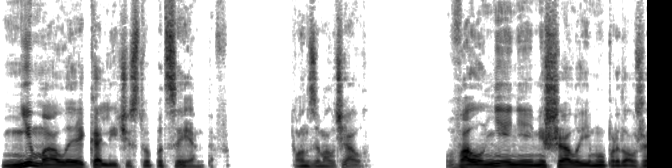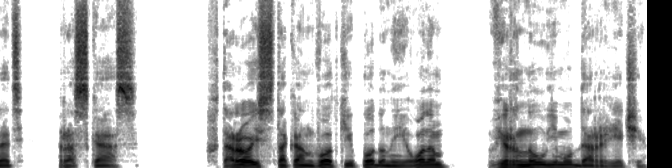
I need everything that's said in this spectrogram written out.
немалое количество пациентов. Он замолчал. Волнение мешало ему продолжать рассказ. Второй стакан водки, поданный Ионом, вернул ему дар речи.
